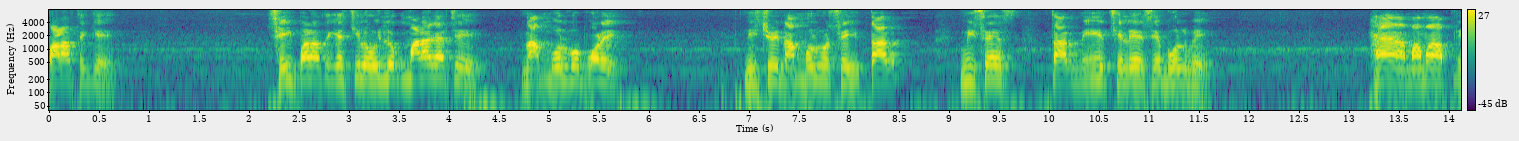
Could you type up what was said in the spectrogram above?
পাড়া থেকে। সেই পাড়া থেকে এসেছিল ওই লোক মারা গেছে। নাম বলব পরে। নিশ্চয়ই নাম বলব, সেই তার মিসেস, তার মেয়ে, ছেলে এসে বলবে হ্যাঁ মামা, আপনি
